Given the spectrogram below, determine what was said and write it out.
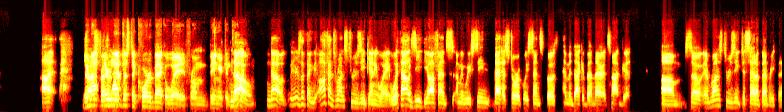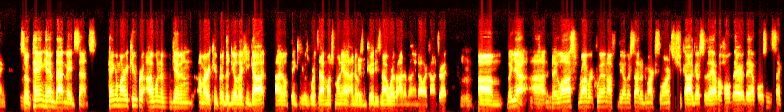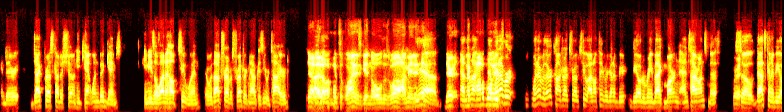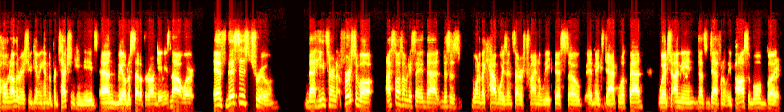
They're Travis not. They're not just a quarterback away from being a contender. no, no. Here's the thing: the offense runs through Zeke anyway. Without Zeke, the offense. I mean, we've seen that historically since both him and Dak have been there. It's not good. Um, so it runs through Zeke to set up everything. So paying him that made sense. Paying Amari Cooper, I wouldn't have given Amari Cooper the deal that he got. I don't think he was worth that much money. I, I know he's good. He's not worth a hundred million dollar contract. Mhm. Um, but yeah, uh, they lost Robert Quinn off the other side of Demarcus Lawrence to Chicago, so they have a hole there. They have holes in the secondary. Dak Prescott has shown he can't win big games. He needs a lot of help to win. They're without Travis Frederick now because he retired. Yeah, that offensive line is getting old as well. I mean, it- yeah, they're and the they're not, Cowboys. and whenever whenever their contracts are up too, I don't think they're going to be, be able to bring back Martin and Tyron Smith. Right. So that's going to be a whole other issue, giving him the protection he needs and be able to set up the run game. He's not where. If this is true, that he turned. First of all, I saw somebody say that this is one of the Cowboys insiders trying to leak this, so it makes Dak look bad. Which I mean, that's definitely possible, but. Right.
